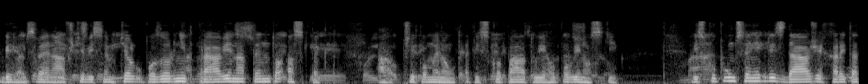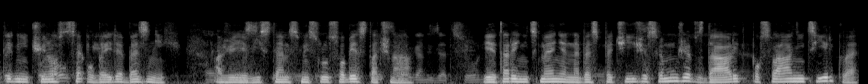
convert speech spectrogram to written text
Během své návštěvy jsem chtěl upozornit právě na tento aspekt a připomenout episkopátu jeho povinnosti. Biskupům se někdy zdá, že charitativní činnost se obejde bez nich a že je v jistém smyslu soběstačná. Je tady nicméně nebezpečí, že se může vzdálit poslání církve,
